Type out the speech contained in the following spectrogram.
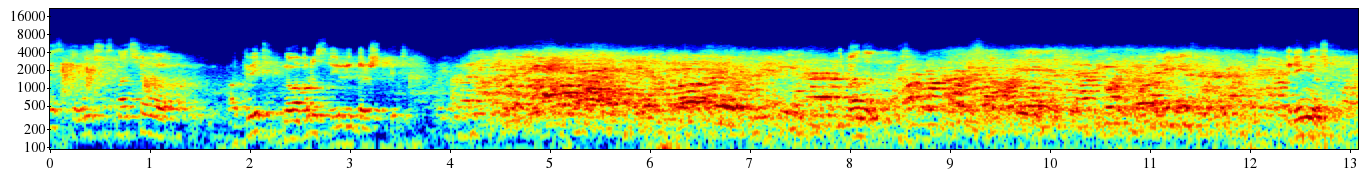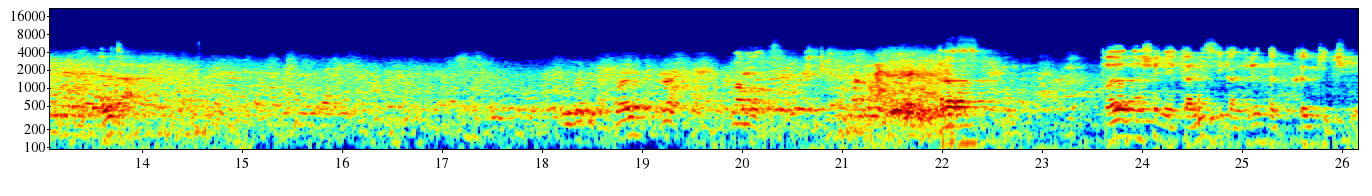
по-английски лучше сначала ответить на вопросы или дальше петь. Непонятно. Перемешку. Давайте. Ломался. Раз. Твое отношение комиссии конкретно к Кинчеву.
